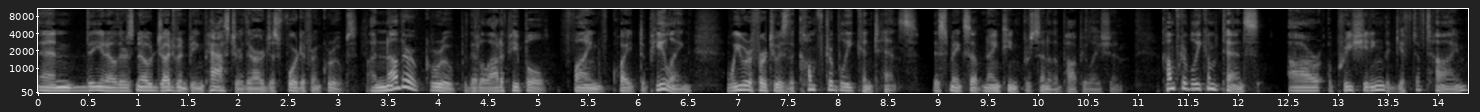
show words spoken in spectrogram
and you know, there's no judgment being passed here. There are just four different groups. Another group that a lot of people find quite appealing, we refer to as the comfortably contents. This makes up 19% of the population. Comfortably contents are appreciating the gift of time,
